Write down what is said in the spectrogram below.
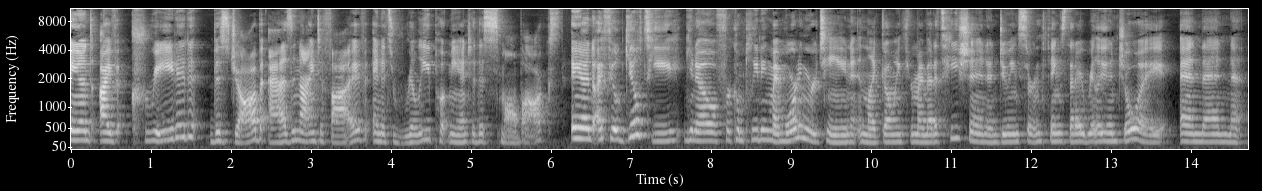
And I've created this job as a nine to five, and it's really put me into this small box. And I feel guilty, you know, for completing my morning routine and like going through my meditation and doing certain things that I really enjoy, and then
